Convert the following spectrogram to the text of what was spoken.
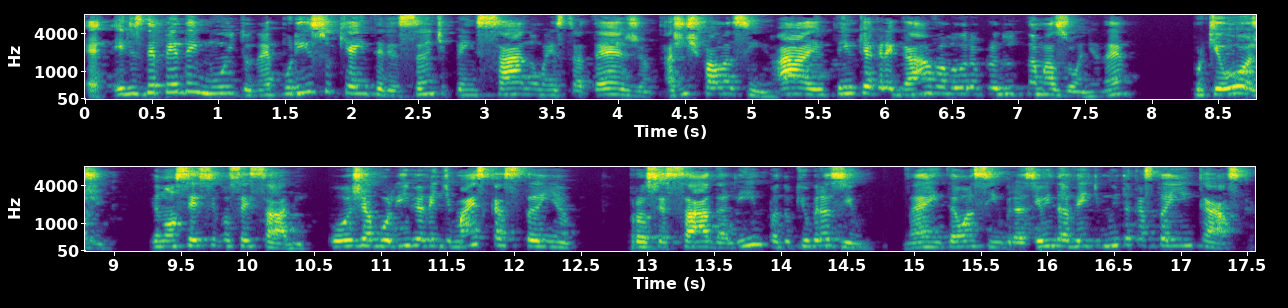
é, eles dependem muito, né? Por isso que é interessante pensar numa estratégia. A gente fala assim, ah, eu tenho que agregar valor ao produto da Amazônia, né? Porque hoje eu não sei se vocês sabem, hoje a Bolívia vende mais castanha processada limpa do que o Brasil. Né? Então, assim, o Brasil ainda vende muita castanha em casca.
